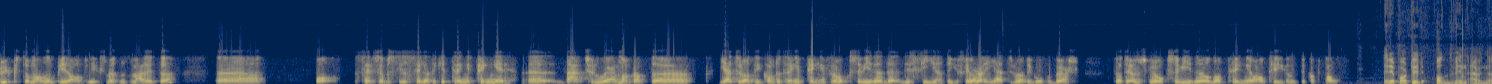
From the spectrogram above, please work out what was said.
bukt om all den piratvirksomheten som er ute. Uh, og selskapet sier selv at de ikke trenger penger. Uh, der tror jeg nok at uh, Jeg tror at de kommer til å trenge penger for å vokse videre. De, de sier at de ikke skal gjøre det. Jeg tror at de går på børs for at de ønsker å vokse videre, og da trenger de å ha tilgang til kapital. Reporter Oddvin Aune.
